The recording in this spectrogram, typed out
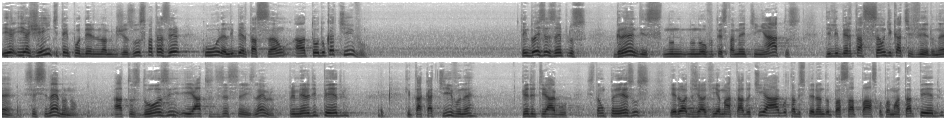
E, e a gente tem poder no nome de Jesus para trazer cura, libertação a todo cativo. Tem dois exemplos grandes no, no, Novo Testamento, em Atos, de libertação de cativeiro, né? Vocês se lembram, não? Atos 12 e Atos 16, lembram? Primeiro de Pedro, que está cativo, né? Pedro e Tiago estão presos. Herodes já havia matado Tiago, estava esperando passar a Páscoa para matar Pedro.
